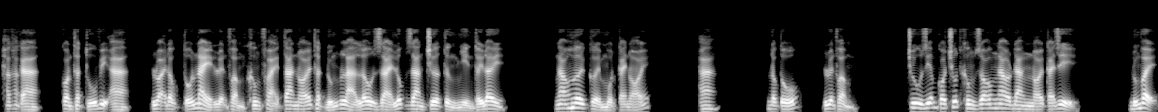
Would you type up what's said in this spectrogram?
Hắc còn thật thú vị à loại độc tố này luyện phẩm không phải ta nói thật đúng là lâu dài lúc gian chưa từng nhìn thấy đây. Ngao hơi cười một cái nói, a, độc tố, luyện phẩm. Chu diễm có chút không rõ ngao đang nói cái gì. Đúng vậy,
